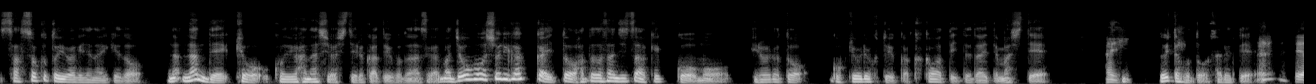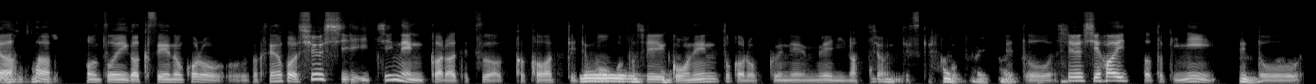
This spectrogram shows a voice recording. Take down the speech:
早速というわけじゃないけど、な、なんで今日こういう話をしているかということなんですが、まあ、情報処理学会と畑田さん実は結構もういろいろとご協力というか関わっていただいてまして、はい。どういったことをされて？いや、本当に学生の頃、学生の頃、修士1年から実は関わっていて、もう今年はい、5年とか6年目になっちゃうんですけはい、ど、はい、はい。えっと、修士入った時に、えっうん、と、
